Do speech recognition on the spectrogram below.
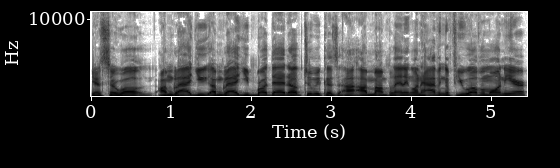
Yes, sir. Well, I'm glad you I'm glad you brought that up to me because I'm I'm planning on having a few of them on here,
